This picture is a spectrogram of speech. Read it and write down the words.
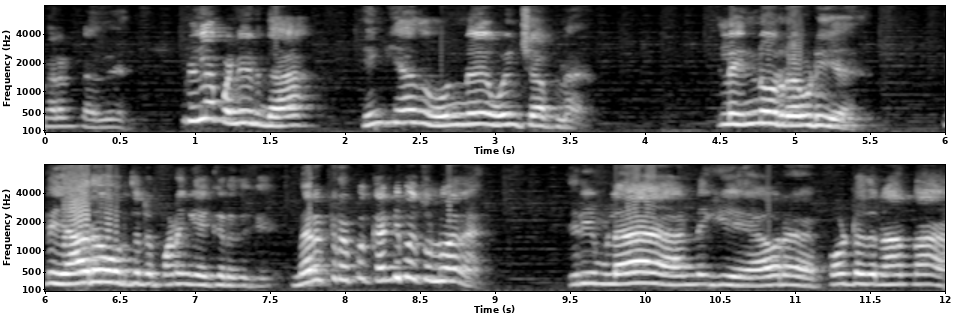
மிரட்டினது இப்படிலாம் பண்ணியிருந்தா எங்கேயாவது ஒன்று ஒயின் ஷாப்பில் இல்லை இன்னொரு ரவுடியை. இல்லை யாரோ ஒருத்தர் பணம் கேட்கறதுக்கு மிரட்டுறப்ப கண்டிப்பாக சொல்லுவாங்க. தெரியுமில அன்னைக்கு அவரை போட்டது நான் தான்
